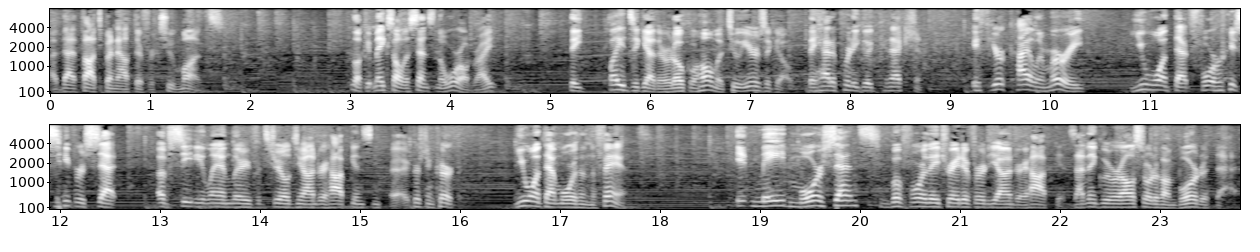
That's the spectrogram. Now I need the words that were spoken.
Uh, that thought's been out there for two months. Look, it makes all the sense in the world, right? They played together at Oklahoma two years ago. They had a pretty good connection. If you're Kyler Murray, you want that four receiver set of CeeDee Lamb, Larry Fitzgerald, DeAndre Hopkins, and uh, Christian Kirk. You want that more than the fans. It made more sense before they traded for DeAndre Hopkins. I think we were all sort of on board with that.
